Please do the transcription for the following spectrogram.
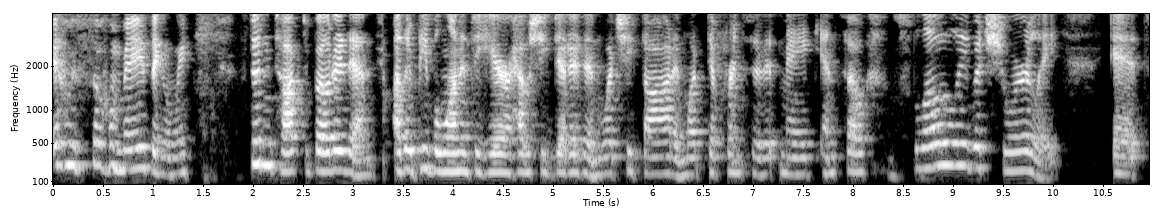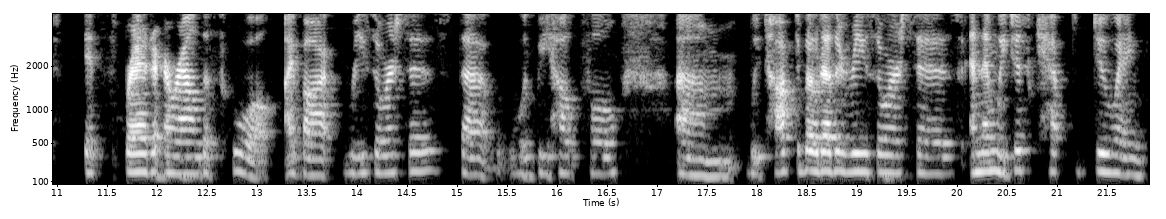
it was so amazing. And we stood and talked about it and other people wanted to hear how she did it and what she thought and what difference did it make. And so slowly but surely it it spread around the school. I bought resources that would be helpful. Um, we talked about other resources, and then we just kept doing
